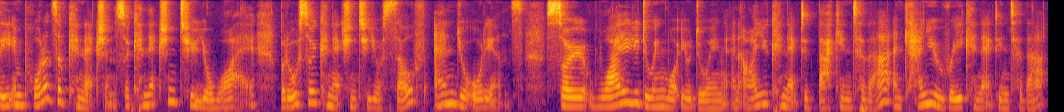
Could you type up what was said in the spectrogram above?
the importance of connection. So, connection to your why, but also connection to yourself and your audience. So, why are you doing what you're doing? And are you connected back into that? And can you reconnect into that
